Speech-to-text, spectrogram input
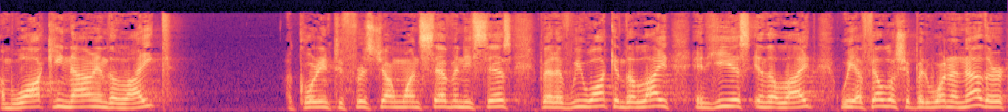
I'm walking now in the light. According to 1 John 1 7, he says, But if we walk in the light and he is in the light, we have fellowship with one another,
